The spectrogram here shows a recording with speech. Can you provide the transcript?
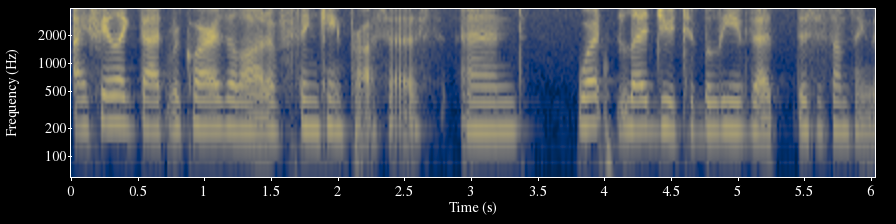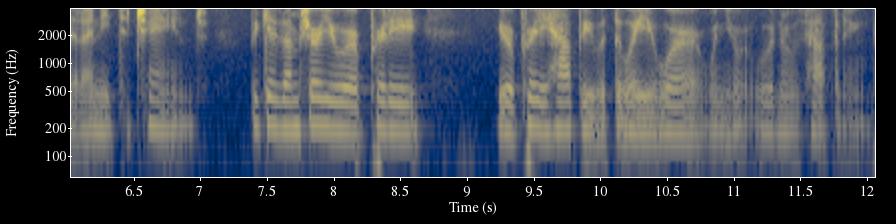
I feel like that requires a lot of thinking process. And what led you to believe that this is something that I need to change? Because I'm sure you were pretty you were pretty happy with the way you were when you were, when it was happening.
